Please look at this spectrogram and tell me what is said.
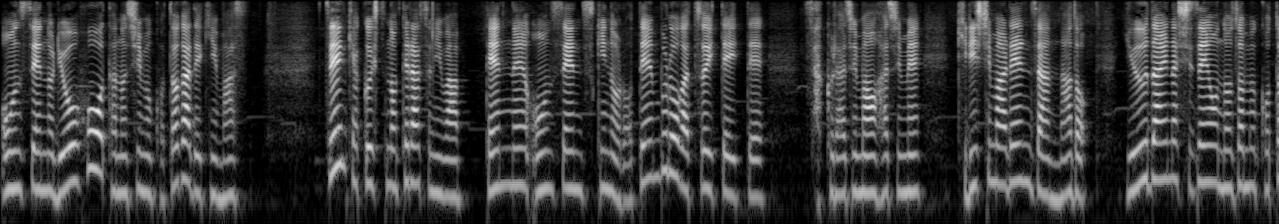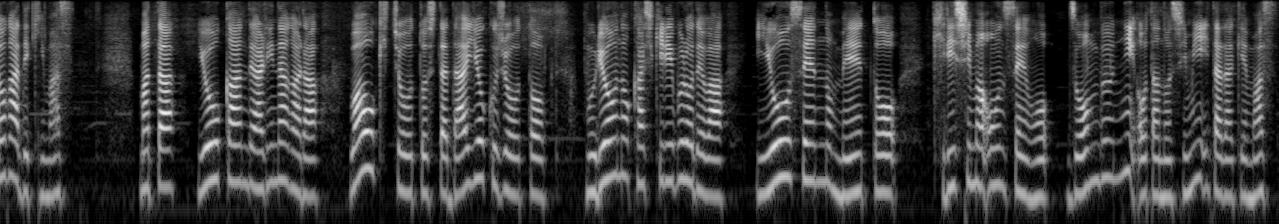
温泉の両方を楽しむことができます。全客室のテラスには天然温泉付きの露天風呂がついていて、桜島をはじめ霧島連山など雄大な自然を望むことができます。また、洋館でありながら和を基調とした大浴場と無料の貸し切り風呂では硫黄泉の名湯、霧島温泉を存分にお楽しみいただけます。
